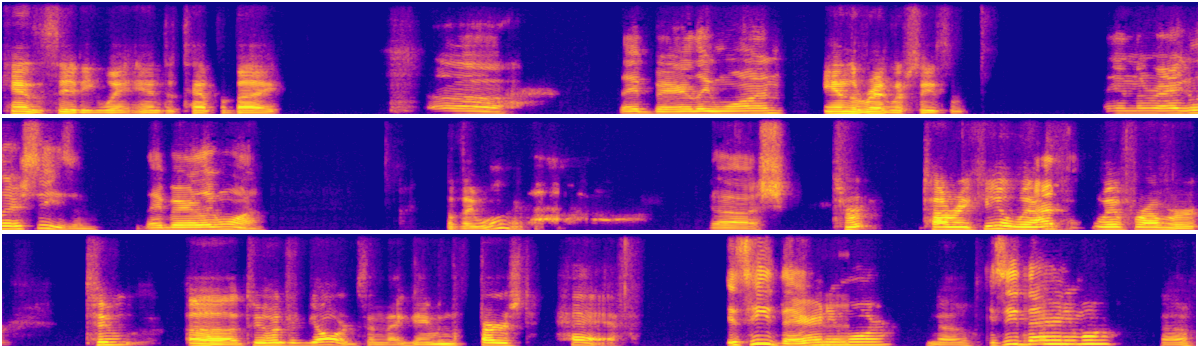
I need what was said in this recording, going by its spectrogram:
Kansas City went into Tampa Bay. Uh, they barely won in the regular season. In the regular season, they barely won. But they won. Gosh. Ty- Tyreek Hill went th- went for over two uh 200 yards in that game in the first half. Is he there anymore? No. Is he there anymore? No.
